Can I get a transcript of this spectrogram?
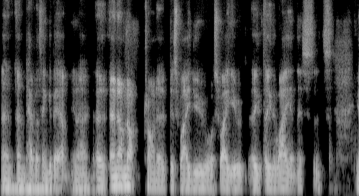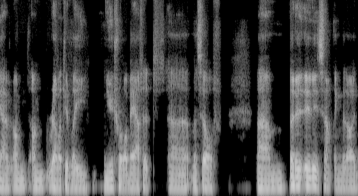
and, and have a think about. You know, uh, and I'm not trying to dissuade you or sway you e- either way in this. It's you know I'm I'm relatively neutral about it uh, myself. Um, but it, it is something that I,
